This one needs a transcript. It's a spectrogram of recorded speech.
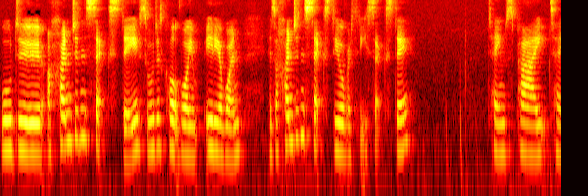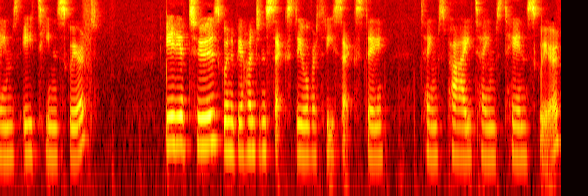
we'll do 160, so we'll just call it volume area 1, is 160 over 360 times pi times 18 squared. Area 2 is going to be 160 over 360 times pi times 10 squared.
